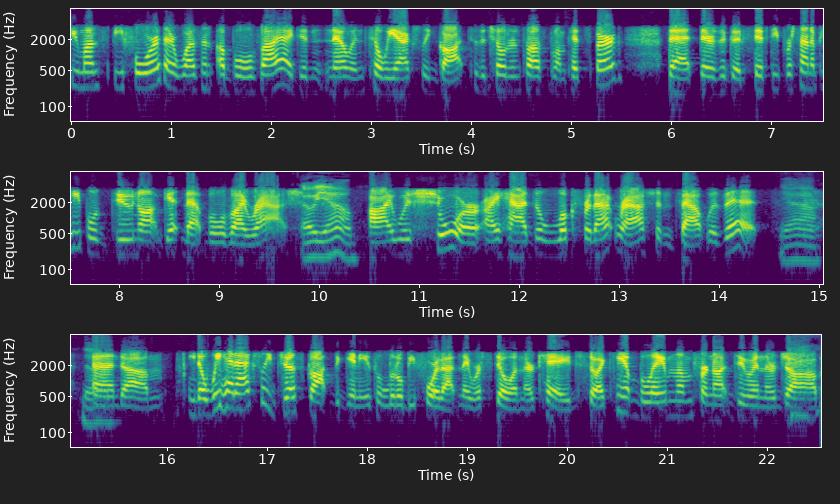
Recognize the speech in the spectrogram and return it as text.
two months before. There wasn't a bullseye. I didn't know until we actually got to the Children's Hospital in Pittsburgh that there's a good 50% of people do not get that bullseye rash. Oh, yeah. I was sure I had to look for that rash, and that was it. Yeah. No. And, um, you know, we had actually just got the guineas a little before that, and they were still in their cage. So I can't blame them for not doing their job.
